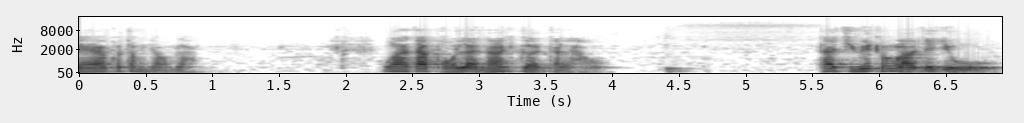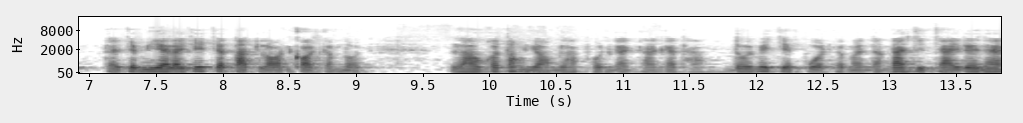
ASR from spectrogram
แล้วก็ต้องยอมรับ ว่าถ้าผลเหล่านั้นเกิดกับเรา ถ้าชีวิตของเราจะอยู่ แต่จะมีอะไรที่จะตัดร้อนก่อนกำหนดเราก็ต้องยอมรับผลการการกระทำโดยไม่เจ็บปวดกับมันทางด้านจิตใจด้วยนะ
